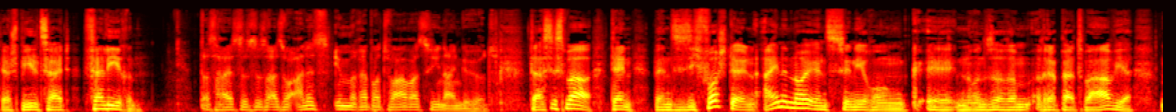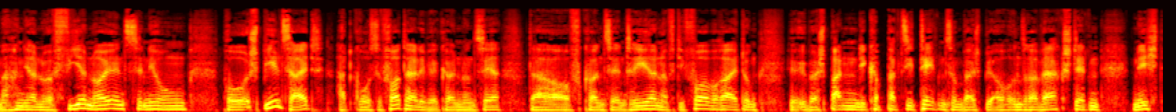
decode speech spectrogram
der Spielzeit verlieren. Das heißt, es ist also alles im Repertoire, was hineingehört. Das ist wahr. Denn wenn Sie sich vorstellen, eine Neuinszenierung äh, in unserem Repertoire, wir machen ja nur vier Neuinszenierungen pro Spielzeit, hat große Vorteile. Wir können uns sehr darauf konzentrieren, auf die Vorbereitung. Wir überspannen die Kapazitäten zum Beispiel auch unserer Werkstätten nicht.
